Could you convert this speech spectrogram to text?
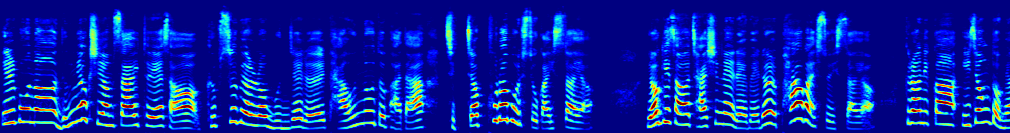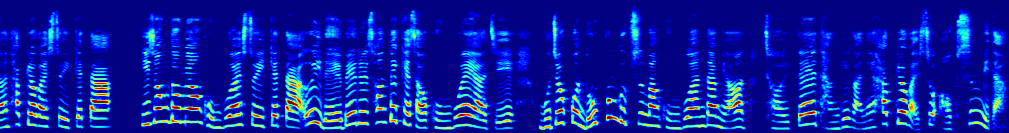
일본어 능력시험 사이트에서 급수별로 문제를 다운로드 받아 직접 풀어볼 수가 있어요. 여기서 자신의 레벨을 파악할 수 있어요. 그러니까 이 정도면 합격할 수 있겠다. 이 정도면 공부할 수 있겠다의 레벨을 선택해서 공부해야지 무조건 높은 급수만 공부한다면 절대 단기간에 합격할 수 없습니다.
